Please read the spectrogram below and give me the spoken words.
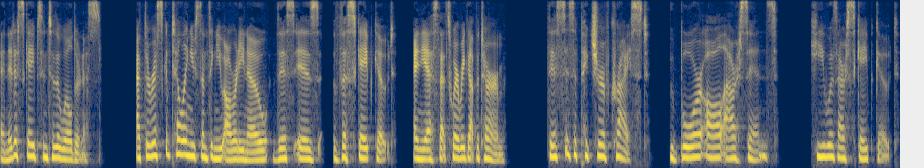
and it escapes into the wilderness. At the risk of telling you something you already know, this is the scapegoat. And yes, that's where we got the term. This is a picture of Christ, who bore all our sins. He was our scapegoat.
